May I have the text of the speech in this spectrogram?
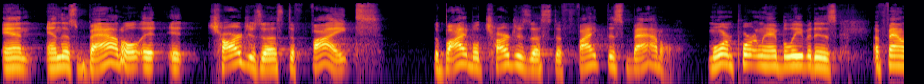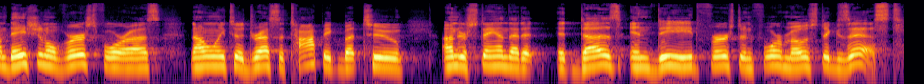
And, and this battle, it, it charges us to fight. The Bible charges us to fight this battle. More importantly, I believe it is a foundational verse for us, not only to address the topic, but to understand that it, it does indeed, first and foremost, exist.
